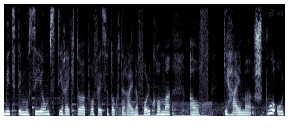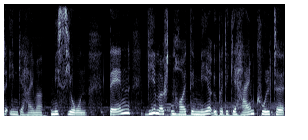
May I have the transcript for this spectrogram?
mit dem Museumsdirektor Professor Dr. Rainer Vollkommer auf geheimer Spur oder in geheimer Mission. Denn wir möchten heute mehr über die Geheimkulte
